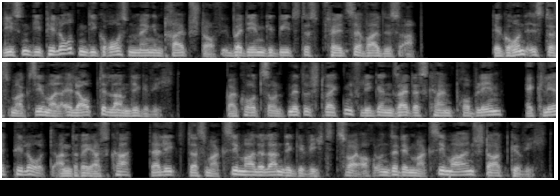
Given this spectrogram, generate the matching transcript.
ließen die Piloten die großen Mengen Treibstoff über dem Gebiet des Pfälzerwaldes ab. Der Grund ist das maximal erlaubte Landegewicht. Bei Kurz- und Mittelstreckenfliegen sei das kein Problem, erklärt Pilot Andreas K., da liegt das maximale Landegewicht zwar auch unter dem maximalen Startgewicht,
